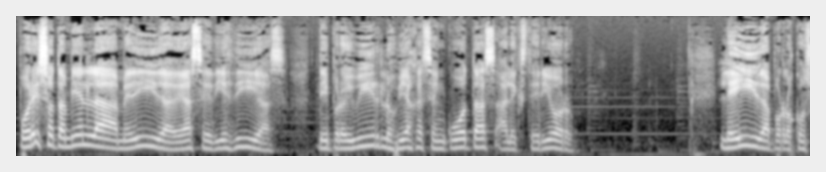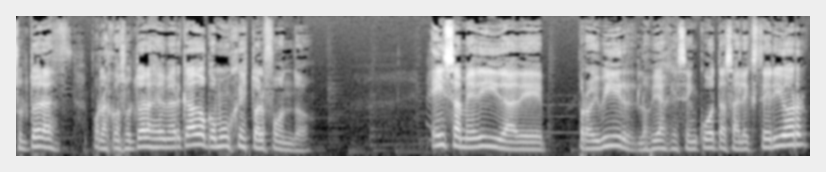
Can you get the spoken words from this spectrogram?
Por eso también la medida de hace 10 días de prohibir los viajes en cuotas al exterior, leída por, los consultoras, por las consultoras del mercado como un gesto al fondo. Esa medida de prohibir los viajes en cuotas al exterior,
